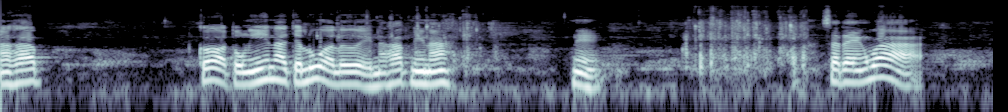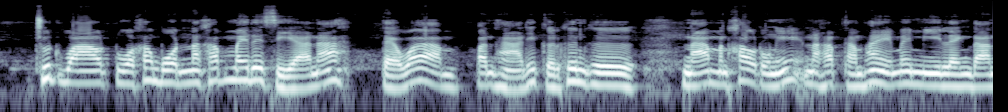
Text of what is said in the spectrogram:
นะครับ ก็ตรงนี้น่าจะรั่วเลยนะครับนี่นะนี่แสดงว่าชุดวาล์วตัวข้างบนนะครับ ไม่ได้เสียนะ แต่ว่าปัญหาที่เกิดขึ้นคือ น้ำมันเข้าตรงนี้นะครับทำให้ไม่มีแรงดัน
